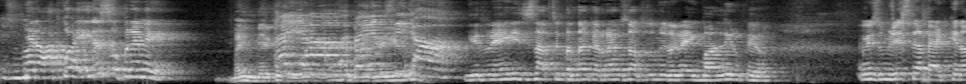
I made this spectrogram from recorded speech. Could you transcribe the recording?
ये रात को आई ना सपने में। भाई मेरे को तो I am Sita. गिर रहे हैं जिस हिसाब से बंदा कर रहा है उस हिसाब से तो मुझे लग रहा है एक बाल नहीं रुकेगा। अभी मुझे इसका बैठ के ना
